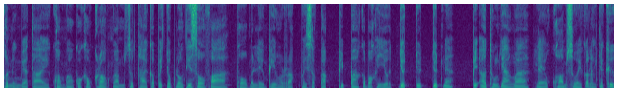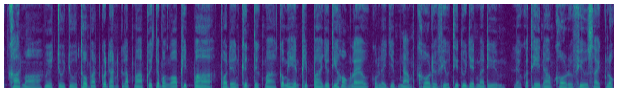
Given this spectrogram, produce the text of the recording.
คนหนึ่งเมียตาย ความเหงาก็เข้าครอบงำสุดท้ายก็ไปจบลงที่โซฟาพอมันเลงเพลงรักไปสักพักพิปป้าก็บอกให้หยุดหยุดหยุดหยุดนะ ไปเอาถุงยางมา แล้วความสวยก็กำลังจะคืบคลานมา เมื่อจู่ๆโทมัสก็ดันกลับมาเพื่อจะมาง้อพิปป้า พอเดินขึ้นตึกมาก็ไม่เห็นพิปป้าอยู่ที่ห้องแล้ว ก็เลยหยิบน้ำคอร์ฟิลที่ตู้เย็นมาดื่ม แล้วก็เทน้ำคอร์ฟิลใส่กลง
